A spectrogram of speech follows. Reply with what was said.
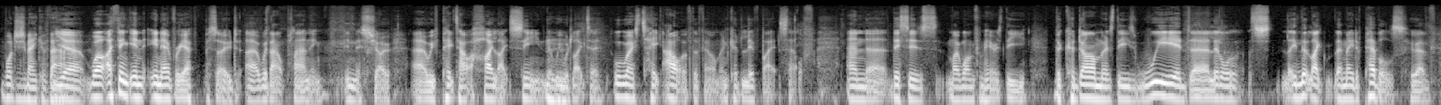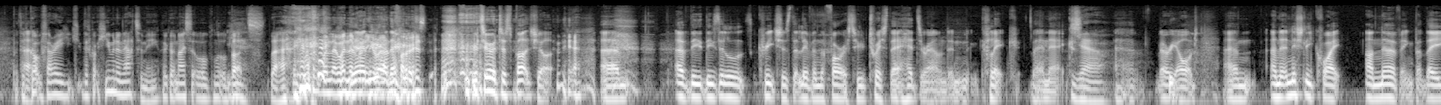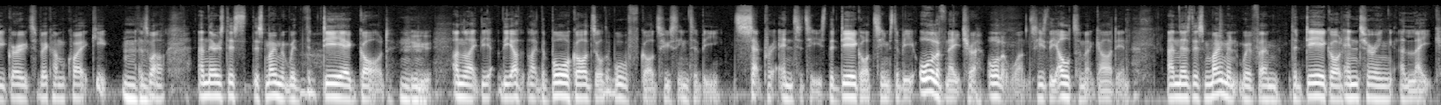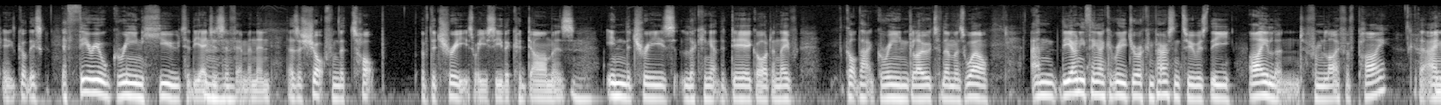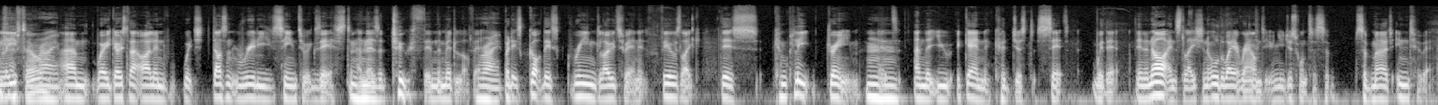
what did you make of that? Yeah, well, I think in, in every episode, uh, without planning in this show, uh, we've picked out a highlight scene that we Mhm. would like to almost take out of the film and could live by itself. And uh, this is my one from here is the the Kodamas, these weird uh, little. They look like they're made of pebbles. Who have, But they've uh, got very, they've got human anatomy. They've got nice little little Yeah. butts there when they're, when they're Yeah, running yeah, around the forest. gratuitous butt shot. yeah. um, of the, these little creatures that live in the forest who twist their heads around and click their necks. Yeah. Uh, very odd. Um, and initially quite unnerving, but they grow to become quite cute as Mhm. well. And there's this this moment with the deer god, who, Mhm. unlike the the other like the boar gods or the wolf gods, who seem to be separate entities, the deer god seems to be all of nature all at once. He's the ultimate guardian. And there's this moment with um, the deer god entering a lake. And he's got this ethereal green hue to the edges of Mhm. him. And then there's a shot from the top of the trees where you see the Kodamas Mm. in the trees looking at the deer god. And they've got that green glow to them as well. And the only thing I could really draw a comparison to is the island from Life of Pi. The Ang Lee film, right. um, where he goes to that island which doesn't really seem to exist, Mhm. and there's a tooth in the middle of it Right. but it's got this green glow to it and it feels like this complete dream Mhm. It's- and that you again could just sit with it in an art installation all the way around you and you just want to sub- submerge into it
